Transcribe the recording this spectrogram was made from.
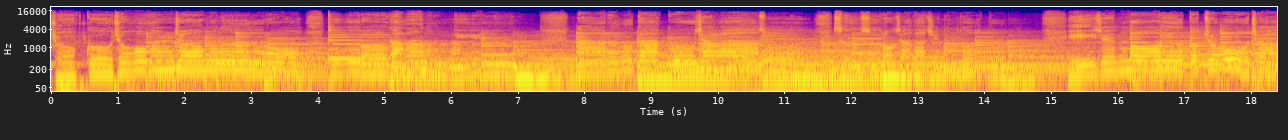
좁고 좁은 저 문으로 들어가는 길은 나를 깎고 잘라서 스스로 작아지는 것뿐. 이젠 버릴 것조차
